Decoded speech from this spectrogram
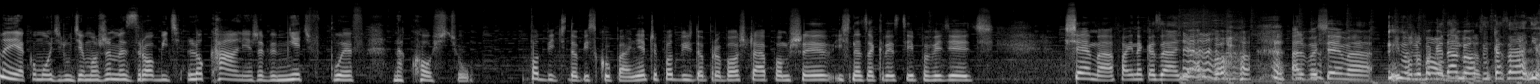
my jako młodzi ludzie możemy zrobić lokalnie, żeby mieć wpływ na Kościół? Podbić do biskupa, nie? Czy podbić do proboszcza, po mszy, iść na zakrystię i powiedzieć siema, fajne kazanie, albo, albo siema, może podobało mi się pogadamy to o tym kaz- kazaniu.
